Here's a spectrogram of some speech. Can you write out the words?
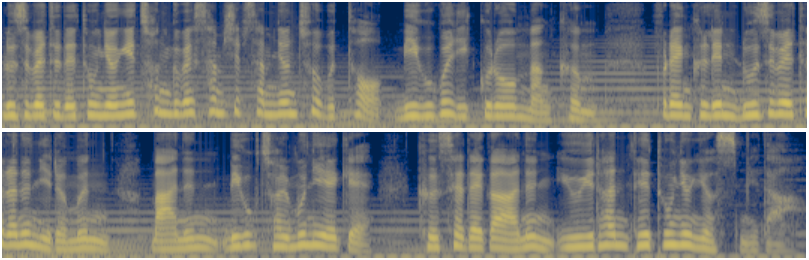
루즈벨트 대통령이 1933년 초부터 미국을 이끌어온 만큼 프랭클린 루즈벨트라는 이름은 많은 미국 젊은이에게 그 세대가 아는 유일한 대통령이었습니다.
